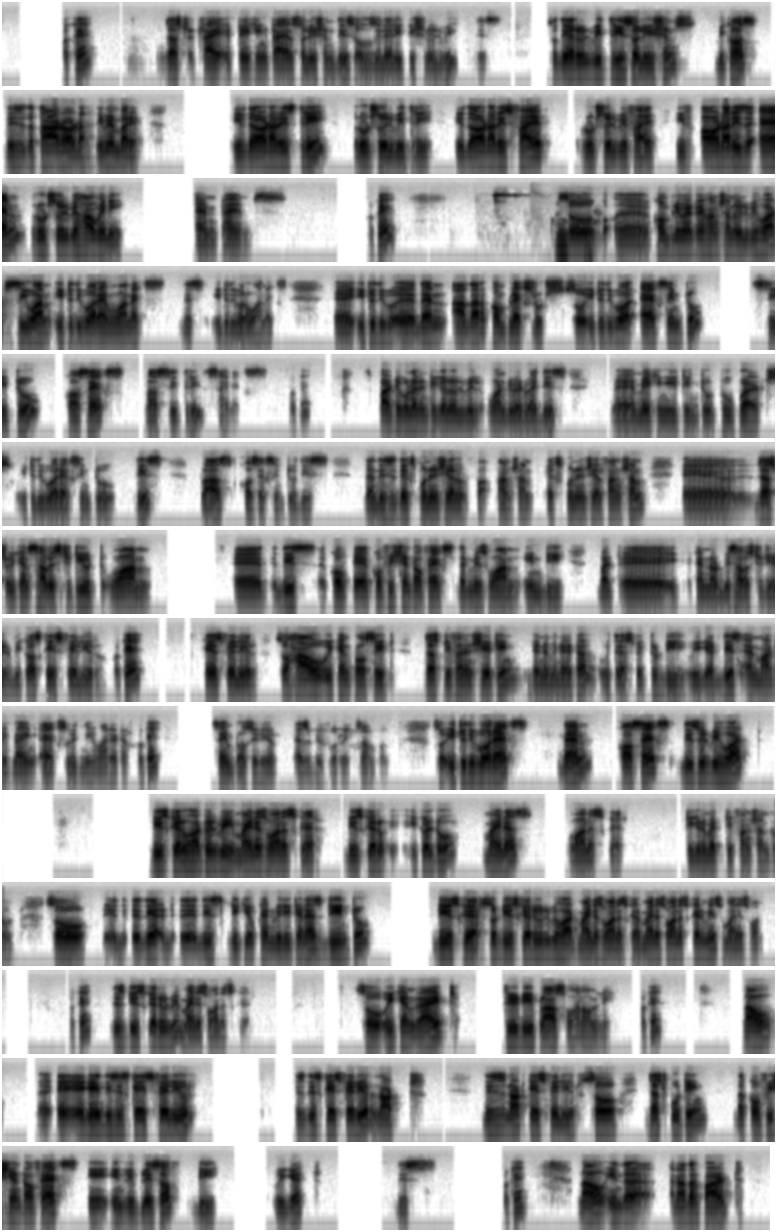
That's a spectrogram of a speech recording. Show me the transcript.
Okay. Just try taking trial solution. This auxiliary equation will be this. So there will be three solutions because this is the third order. Remember it. If the order is three, roots will be three. If the order is five, roots will be five. If order is n, roots will be how many? n times. Okay. So uh, complementary function will be what? C1 e to the power m1x, this e to the power 1x. Uh, e to the uh, then other complex roots. So e to the power x into c2 cos x plus c3 sin x. Okay. Particular integral will be 1 divided by this, uh, making it into two parts. e to the power x into this plus cos x into this. Then this is the exponential fu- function. Exponential function, uh, just we can substitute 1 uh, this co uh, coefficient of x that means 1 in d but uh, cannot be substituted because case failure okay? Case failure. So how we can proceed? Just differentiating denominator with respect to d. We get this and multiplying x with numerator okay? Same procedure as before example. So e to the power x then cos x this will be what d square what will be? Minus 1 square. D square equal to minus 1 square. Trigonometric function rule. So this d cube can be written as d into d square. So d square will be what? Minus 1 square. Minus 1 square means minus 1 okay? This d square will be minus 1 square. So we can write 3d plus 1 only. Okay? Now again this is case failure. Is this case failure? Not. This is not case failure. So just putting the coefficient of x in, replace of d. We get this. Okay? Now in the another part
